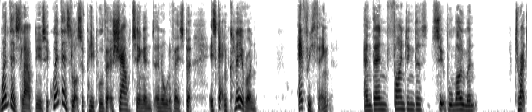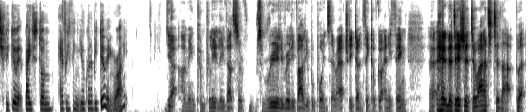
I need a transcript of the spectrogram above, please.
when there's loud music, when there's lots of people that are shouting and, and all of this, but it's getting clear on everything and then finding the suitable moment to actually do it based on everything you're going to be doing, right? Yeah, I mean, completely. That's a, some really, really valuable points there. I actually don't think I've got anything uh, in addition to add to that, but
